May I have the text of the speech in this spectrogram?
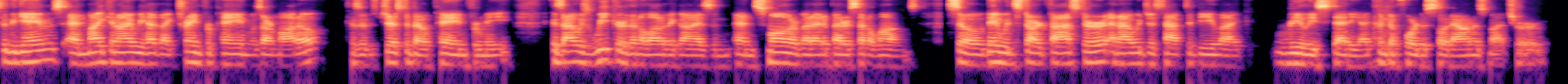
to the games. And Mike and I, we had like train for pain was our motto because it was just about pain for me because I was weaker than a lot of the guys and, and smaller, but I had a better set of lungs. So they would start faster and I would just have to be like really steady. I couldn't afford to slow down as much or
